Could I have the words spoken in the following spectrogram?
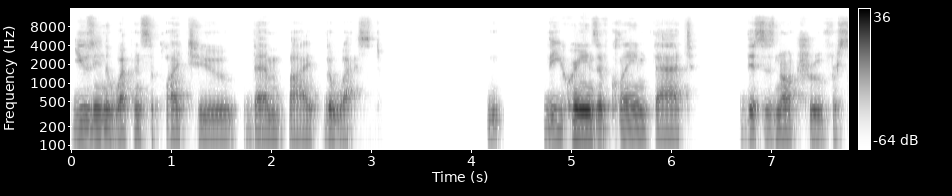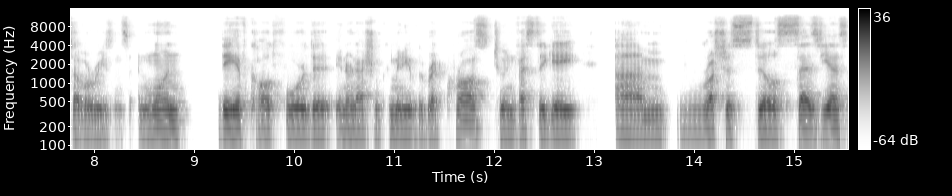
using the weapons supplied to them by the West. The Ukrainians have claimed that this is not true for several reasons. And one, they have called for the International Committee of the Red Cross to investigate. Um, Russia still says yes,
